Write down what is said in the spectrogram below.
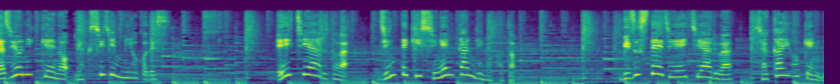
ラジオ日経の薬師陣美穂子です。HR とは人的資源管理のこと。ビズステージ HR は社会保険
